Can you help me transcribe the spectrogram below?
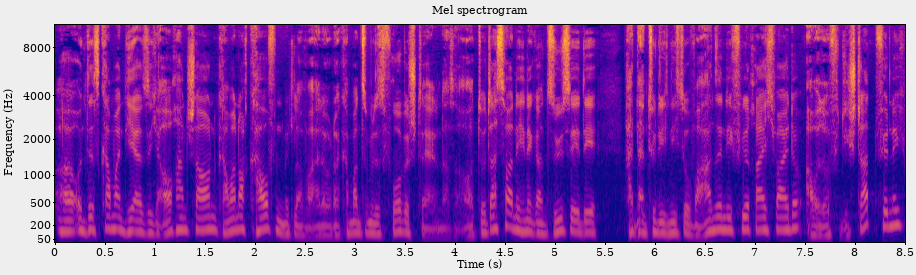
Äh, und das kann man hier sich auch anschauen, kann man auch kaufen mittlerweile oder kann man zumindest vorbestellen, das Auto. Das war nicht eine ganz süße Idee. Hat natürlich nicht so wahnsinnig viel Reichweite, aber so für die Stadt, finde ich,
